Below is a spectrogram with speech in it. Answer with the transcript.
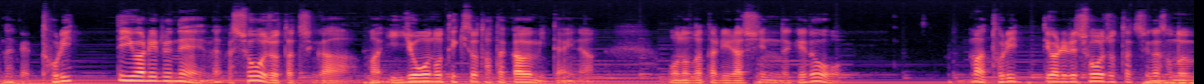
なんか鳥って言われるね、なんか少女たちが、まあ、異形の敵と戦うみたいな物語らしいんだけど、まあ鳥って言われる少女たちがその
